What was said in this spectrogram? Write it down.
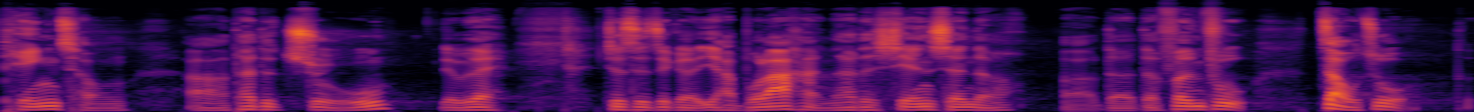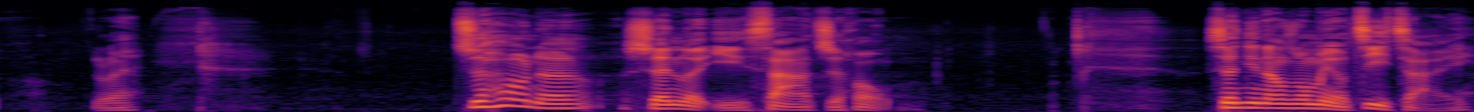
听从啊他的主，对不对？就是这个亚伯拉罕他的先生的啊的的吩咐照做，对不对？之后呢，生了以撒之后，圣经当中没有记载。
